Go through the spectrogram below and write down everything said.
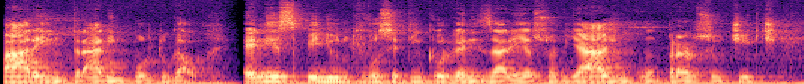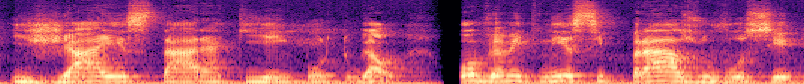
para entrar em Portugal. É nesse período que você tem que organizar aí a sua viagem, comprar o seu ticket e já estar aqui em Portugal. Obviamente, nesse prazo você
